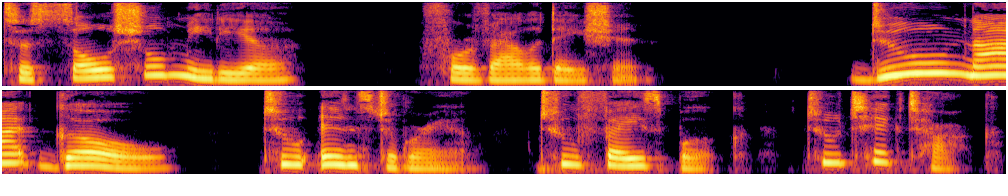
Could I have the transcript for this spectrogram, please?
to social media for validation. Do not go to Instagram, to Facebook, to TikTok,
